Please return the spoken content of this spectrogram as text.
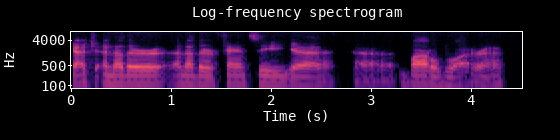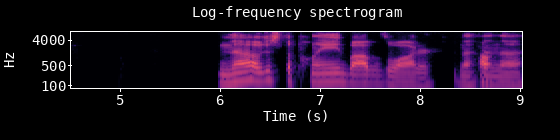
Gotcha. Another another fancy uh, uh, bottled water, huh? No, just the plain bottled water. Nothing. Uh,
